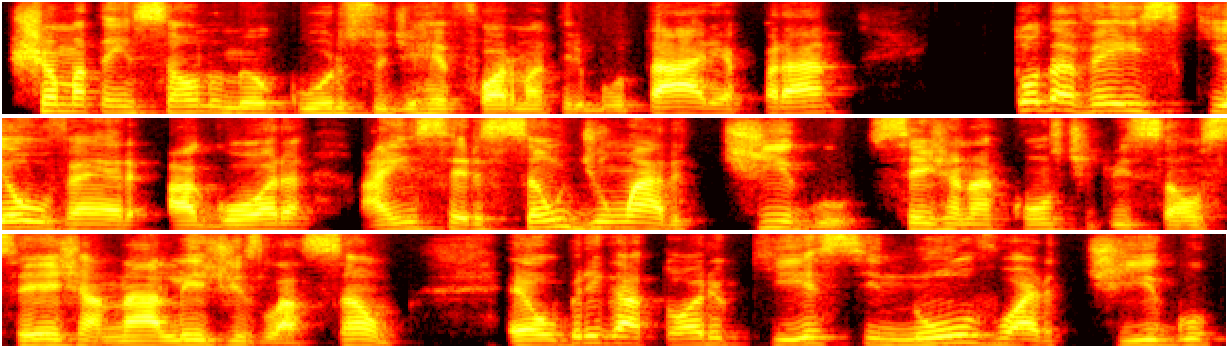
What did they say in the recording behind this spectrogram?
Chama atenção no meu curso de reforma tributária para Toda vez que houver agora a inserção de um artigo, seja na Constituição, seja na legislação, é obrigatório que esse novo artigo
